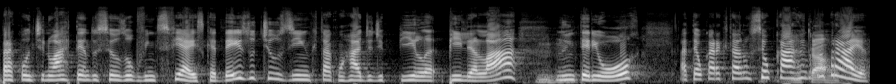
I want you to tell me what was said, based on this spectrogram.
para continuar tendo seus ouvintes fiéis, que é desde o tiozinho que está com rádio de pila, pilha lá no interior, até o cara que está no seu carro No indo para carro. praia.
